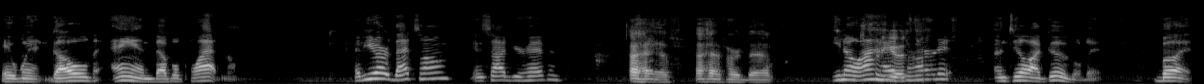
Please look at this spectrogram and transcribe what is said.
It went gold and double platinum. Have you heard that song, Inside Your Heaven? I have. I have heard that. You know, I hadn't good. heard it until I Googled it. But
